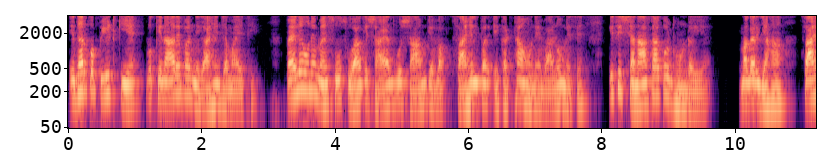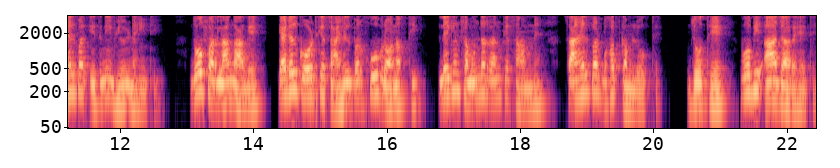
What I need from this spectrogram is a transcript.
ادھر کو پیٹ کیے، وہ کنارے پر نگاہیں جمائے تھی۔ پہلے انہیں محسوس ہوا کہ شاید وہ شام کے وقت ساحل پر اکٹھا ہونے والوں میں سے کسی شناسا کو ڈھونڈ رہی ہے، مگر یہاں ساحل پر اتنی بھیڑ نہیں تھی۔ دو فرلانگ آگے، کیڈل کوٹ کے ساحل پر خوب رونق تھی، لیکن سمندر رنگ کے سامنے ساحل پر بہت کم لوگ تھے۔ جو تھے، وہ بھی آ جا رہے تھے۔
